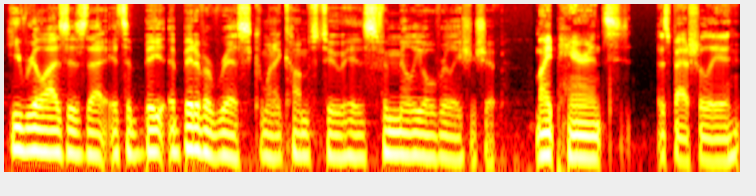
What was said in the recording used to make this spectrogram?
he realizes that it's a big, a bit of a risk when it comes to his familial relationship. My parents, especially,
